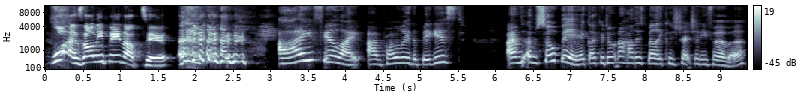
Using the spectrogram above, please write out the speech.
What has Ollie been up to? I feel like I'm probably the biggest. I'm I'm so big, like I don't know how this belly could stretch any further.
